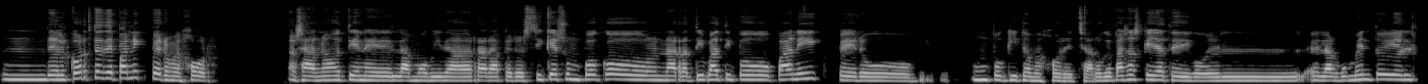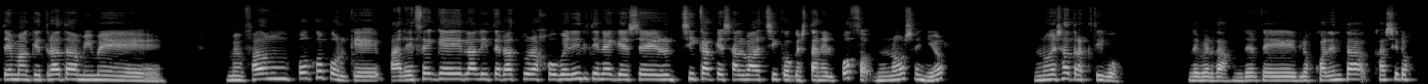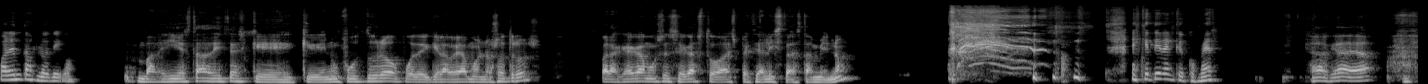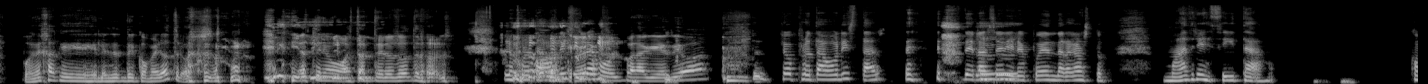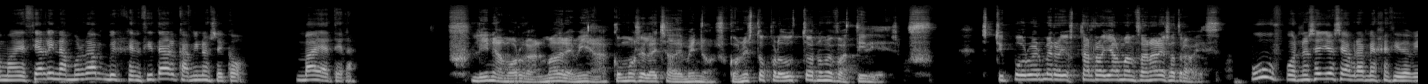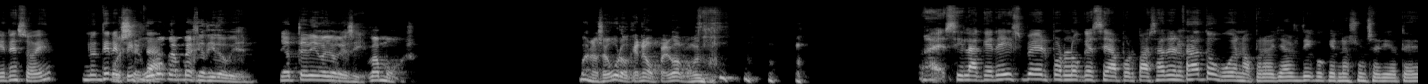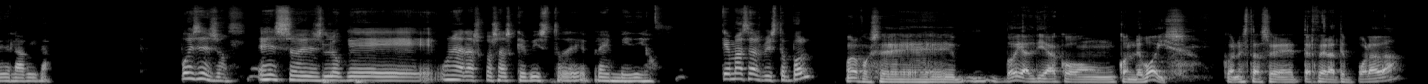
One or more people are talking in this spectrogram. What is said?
Mm, Del corte de Panic, pero mejor. O sea, no tiene la movida rara, pero sí que es un poco narrativa tipo Panic, pero un poquito mejor hecha. Lo que pasa es que ya te digo, el, el argumento y el tema que trata a mí me, me enfadan un poco porque parece que la literatura juvenil tiene que ser chica que salva a chico que está en el pozo. No, señor. No es atractivo. De verdad. Desde los 40, casi los 40 os lo digo. Vale, y esta dices que, que, en un futuro puede que la veamos nosotros para que hagamos ese gasto a especialistas también, ¿no? Es que tienen que comer. Ya, ya, ya. Pues deja que les den de comer otros. ya tenemos bastante nosotros. Los protagonistas, para que lleva. los protagonistas de la serie les pueden dar gasto. Madrecita. Como decía Lina Morgan, virgencita del camino seco. Vaya tela. Lina Morgan, madre mía, cómo se la echa de menos. Con estos productos no me fastidies. Uf, Estoy por verme tal Royal Manzanares otra vez. Uf, pues no sé yo si habrá envejecido bien eso, ¿eh? No tiene pues seguro que ha envejecido bien. Ya te digo yo que sí. Vamos. Bueno, seguro que no, pero vamos. Si la queréis ver por lo que sea, por pasar el rato, bueno, pero ya os digo que no es un seriote de la vida. Pues eso, eso es lo que. una de las cosas que he visto de Prime Video. ¿Qué más has visto, Paul? Bueno, pues eh, voy al día con, The Voice, con esta tercera temporada,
